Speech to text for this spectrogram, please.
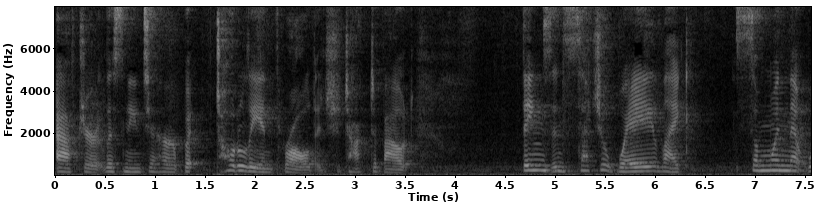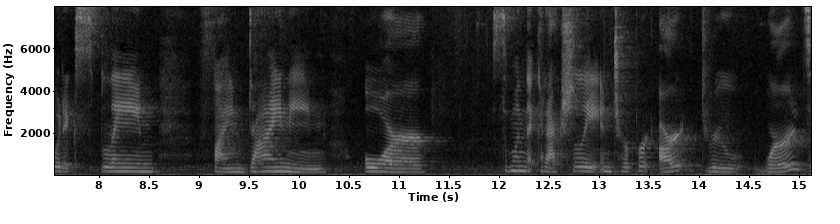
after listening to her, but totally enthralled. And she talked about things in such a way like someone that would explain fine dining or someone that could actually interpret art through words.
